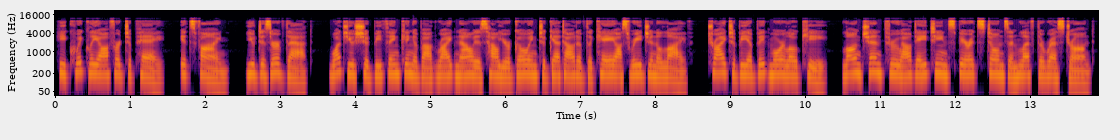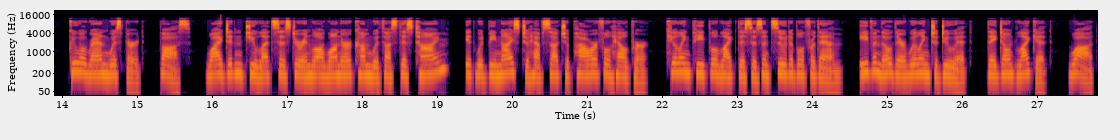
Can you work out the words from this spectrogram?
He quickly offered to pay. It's fine. You deserve that. What you should be thinking about right now is how you're going to get out of the chaos region alive. Try to be a bit more low key. Long Chen threw out 18 spirit stones and left the restaurant. Guo Ran whispered, Boss, why didn't you let sister-in-law Wan'er come with us this time? It would be nice to have such a powerful helper. Killing people like this isn't suitable for them. Even though they're willing to do it, they don't like it. What?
